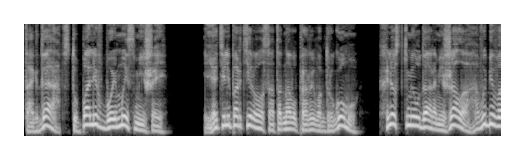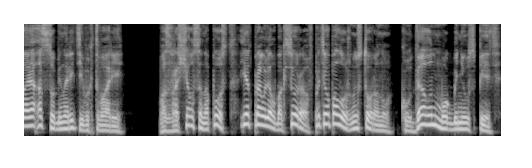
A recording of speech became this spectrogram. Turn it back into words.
Тогда вступали в бой мы с Мишей. Я телепортировался от одного прорыва к другому, хлесткими ударами жала, выбивая особенно ретивых тварей. Возвращался на пост и отправлял боксера в противоположную сторону, куда он мог бы не успеть.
